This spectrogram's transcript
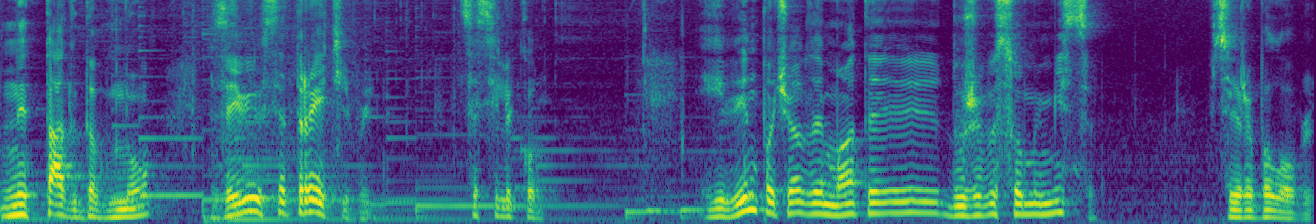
не так давно з'явився третій вид це силікон. І він почав займати дуже високе місце в цій риболовлі.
